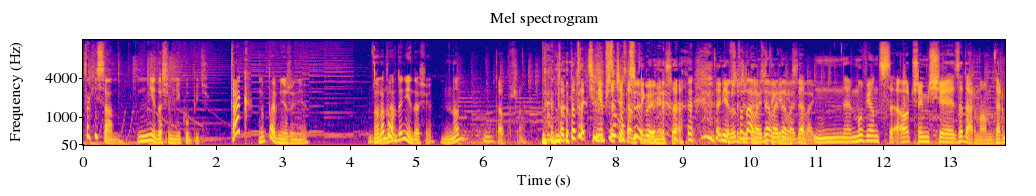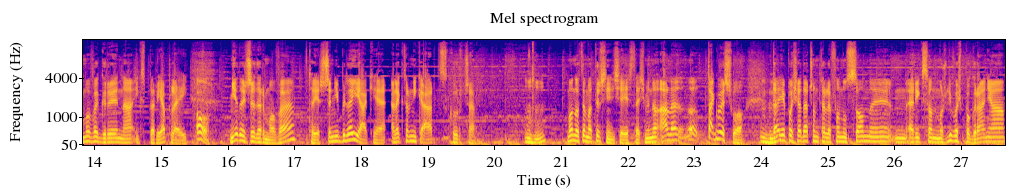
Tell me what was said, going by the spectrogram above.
taki sam. Nie da się mnie kupić. Tak? No pewnie, że nie. No, no naprawdę nie da się. No dobrze. To, to, to ci nie przeczytam tego newsa. To nie, nie no to dawaj, dawaj, dawaj, dawaj. Mówiąc o czymś za darmo. Darmowe gry na Xperia Play. O! Nie dość, że darmowe, to jeszcze nie byle jakie. Electronic Arts, kurczę. Mhm monotematycznie dzisiaj jesteśmy, no ale no, tak wyszło. Mhm. Daje posiadaczom telefonu Sony mm, Ericsson możliwość pogrania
